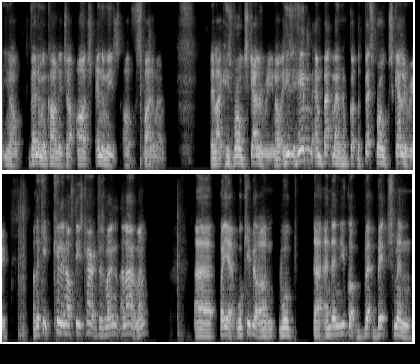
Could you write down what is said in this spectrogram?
you know, Venom and Carnage are arch enemies of Spider Man. They're like his rogues gallery. You know, his, him and Batman have got the best rogues gallery, but they keep killing off these characters, man. Allow it, man. Uh, but yeah, we'll keep it on. We'll that, and then you've got B- Bitchman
